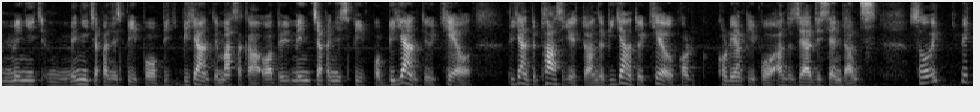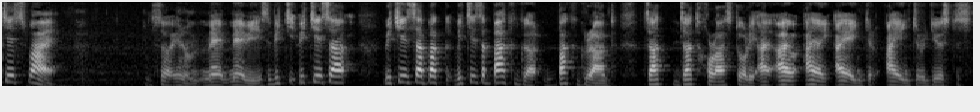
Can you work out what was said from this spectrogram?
many many Japanese people be, began to massacre or many Japanese people began to kill, began to persecute and began to kill Korean people and their descendants. So which, which is why. So you know may, maybe which which is a which is a back which is a back, background that that horror story I I I I, I introduced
